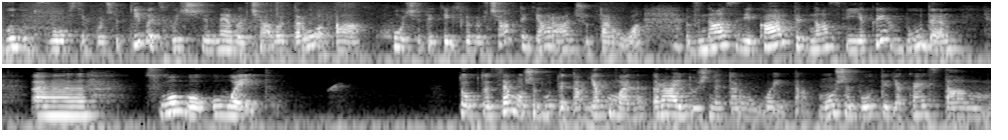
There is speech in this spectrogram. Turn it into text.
ви от зовсім початківець, ви ще не вивчали таро, а хочете тільки вивчати, я раджу таро, в назві карти, в назві яких буде е, слово wait. Тобто це може бути там, як у мене, райдужне таро Уейта, може бути якесь там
